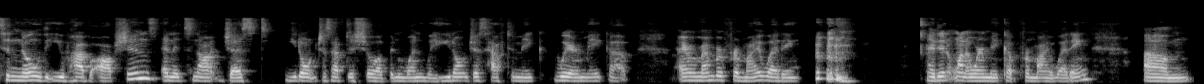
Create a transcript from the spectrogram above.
to know that you have options and it's not just you don't just have to show up in one way. You don't just have to make wear makeup. I remember for my wedding I didn't want to wear makeup for my wedding. Um,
